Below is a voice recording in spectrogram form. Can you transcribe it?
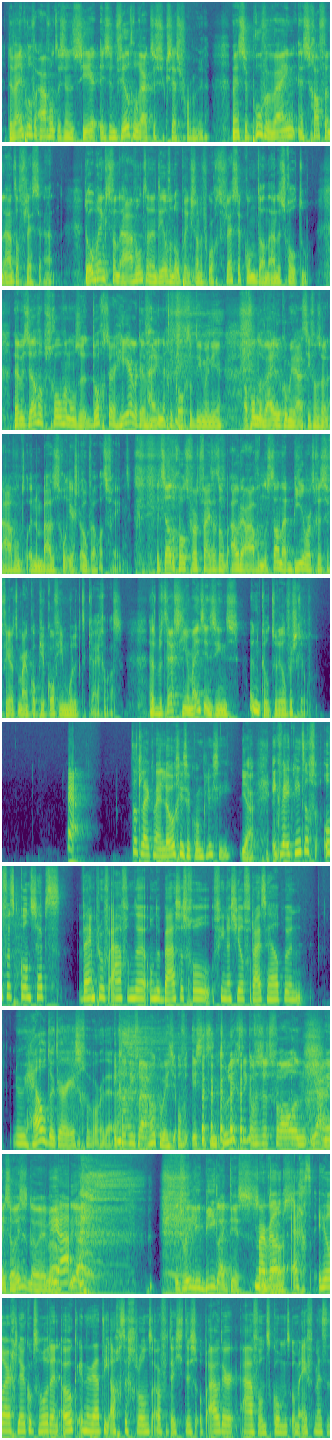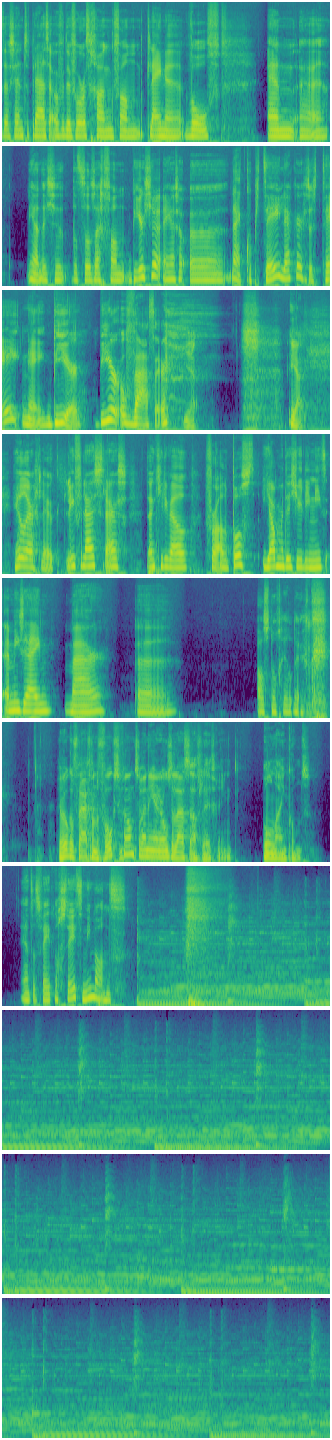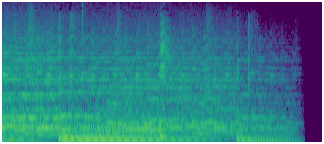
De wijnproefavond is een, zeer, is een veelgebruikte succesformule. Mensen proeven wijn en schaffen een aantal flessen aan. De opbrengst van de avond en een deel van de opbrengst van de verkochte flessen komt dan aan de school toe. We hebben zelf op school van onze dochter heerlijke wijnen gekocht op die manier. Al vonden wij de combinatie van zo'n avond in een basisschool eerst ook wel wat vreemd. Hetzelfde geldt voor het feit dat er op ouderavonden standaard bier wordt geserveerd, maar een kopje koffie moeilijk te krijgen was. Het betreft hier mijns inziens een cultureel verschil. Ja, dat lijkt mij een logische conclusie. Ja, Ik weet niet of, of het concept wijnproefavonden om de basisschool financieel vooruit te helpen nu helderder is geworden. ik had die vraag ook een beetje. Of is dit een toelichting of is het vooral een... Ja, nee, zo is het nou eenmaal. Ja. It really be like this Maar wel sometimes. echt heel erg leuk om te horen. En ook inderdaad die achtergrond over dat je dus op ouderavond komt... om even met de docent te praten over de voortgang van kleine Wolf. En eh, ja, dat je dat zal zegt van biertje. En je zo, eh nou ja, kopje thee, lekker. Dus thee? Nee, bier. Bier of water. Ja. Ja, Heel erg leuk. Lieve luisteraars, dank jullie wel voor alle post. Jammer dat jullie niet Emmy zijn, maar eh, alsnog heel leuk. we hebben ook een vraag van de Volkskrant wanneer onze laatste aflevering online komt. Ja, dat weet nog steeds niemand.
